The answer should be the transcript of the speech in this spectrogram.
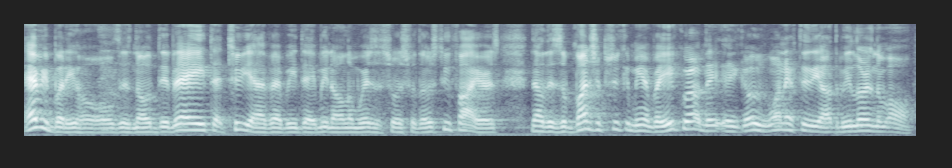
Everybody holds. There's no debate that two you have every day. Minolam, where's the source for those two fires? Now there's a bunch of psukim here in Vayikra. It goes one after the other. We learn them all.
